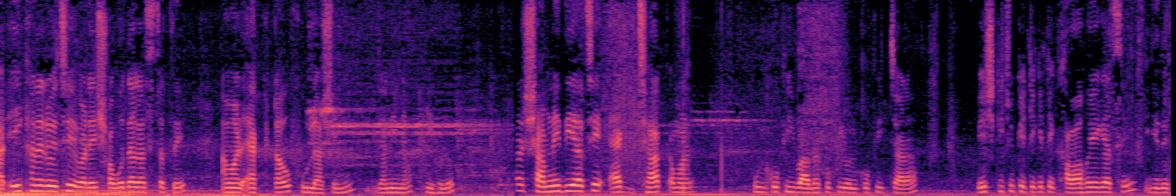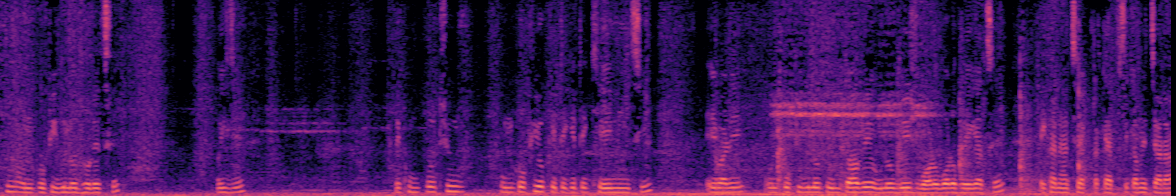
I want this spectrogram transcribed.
আর এইখানে রয়েছে এবারে সবদা গাছটাতে। আমার একটাও ফুল আসেনি, জানি না কি হলো। আর সামনে দিয়ে আছে এক ঝাঁক আমার ফুলকপি, বাঁধাকপি, ওলকপির চারা। বেশ কিছু কেটে কেটে খাওয়া হয়ে গেছে। এই যে দেখুন ওলকপিগুলো ধরেছে। ওই যে, দেখুন প্রচুর ফুলকপিও কেটে কেটে খেয়ে নিয়েছি। এবারে ফুলকপিগুলো তুলতে হবে, ওগুলো বেশ বড় বড় হয়ে গেছে। এখানে আছে একটা ক্যাপসিকামের চারা,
